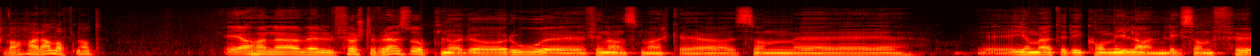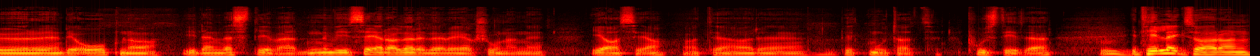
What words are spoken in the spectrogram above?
Hva har han oppnådd? Ja, Han har vel først og fremst oppnådd å roe finansmarkedet, som eh, i og med at de kom i land liksom før det åpna i den vestlige verden. Vi ser allerede reaksjonene i Asia, at det har eh, blitt mottatt positivt der. Mm. I tillegg så har han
